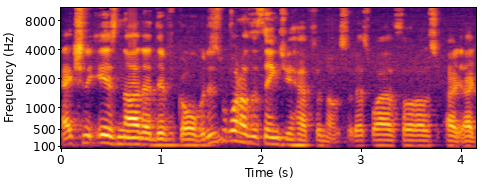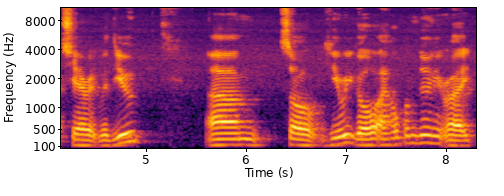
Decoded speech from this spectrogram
actually is not that difficult, but this is one of the things you have to know. So that's why I thought I would share it with you. Um, so here we go. I hope I'm doing it right.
